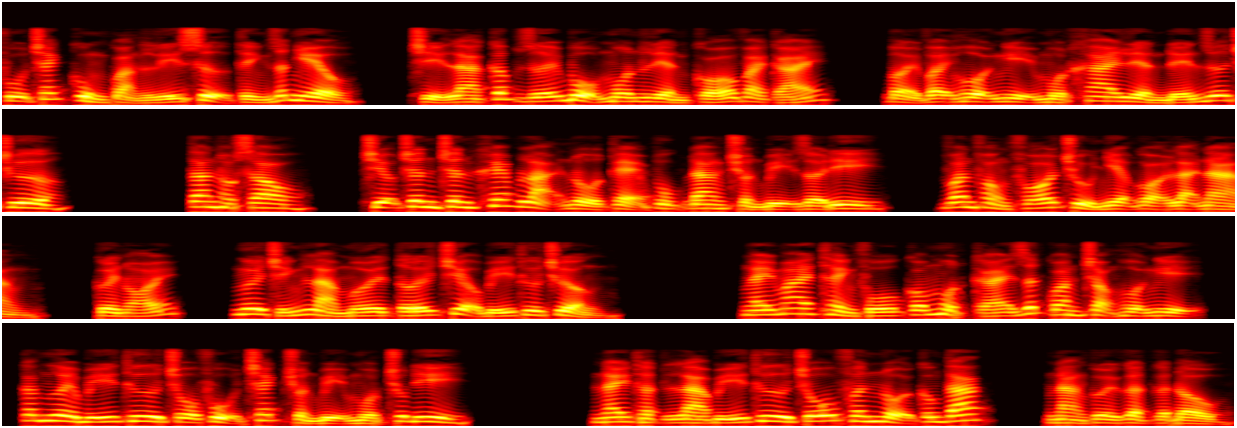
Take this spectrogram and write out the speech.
phụ trách cùng quản lý sự tình rất nhiều, chỉ là cấp dưới bộ môn liền có vài cái, bởi vậy hội nghị một khai liền đến giữa trưa. Tan học sau, Triệu chân chân khép lại nổ tẻ phục đang chuẩn bị rời đi, văn phòng phó chủ nhiệm gọi lại nàng, cười nói, ngươi chính là mới tới Triệu bí thư trưởng. Ngày mai thành phố có một cái rất quan trọng hội nghị, các ngươi bí thư chỗ phụ trách chuẩn bị một chút đi. Nay thật là bí thư chỗ phân nội công tác, nàng cười gật gật đầu.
